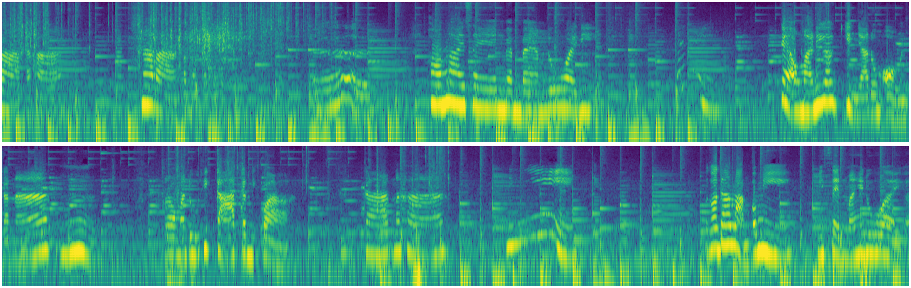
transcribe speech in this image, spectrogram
รักนะคะ น่ารักตะมุตะมิเออ พร้อมลายเซ็นแบมแบมด้วยนี่ แกะออกมานี่ก็กลิ่นยาดมออกเหมือนกันนะ อืม เรามาดูที่การ์ดกันดีกว่า การ์ดนะคะ นี่ ก็ด้านหลังก็มีมีเซ็นมาให้ด้วย เอ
